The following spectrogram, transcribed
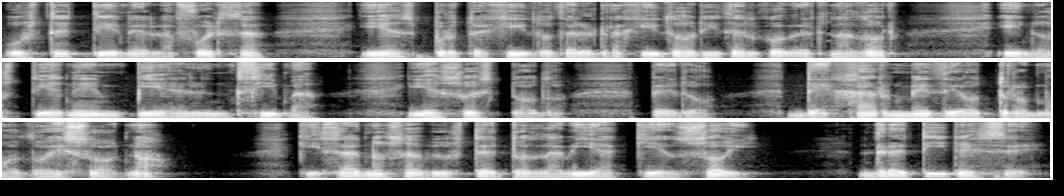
Usted tiene la fuerza y es protegido del regidor y del gobernador y nos tiene en pie encima, y eso es todo. Pero dejarme de otro modo, eso no. Quizá no sabe usted todavía quién soy. Retírese.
